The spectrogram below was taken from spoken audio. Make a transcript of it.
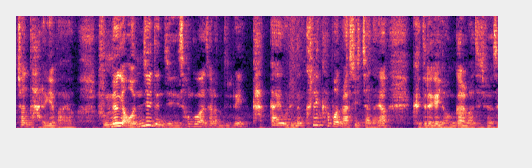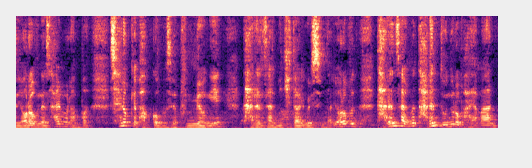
전 다르게 봐요. 분명히 언제든지 성공한 사람들이 가까이 우리는 클릭 한 번을 할 수 있잖아요. 그들에게 영감을 받으시면서 여러분의 삶을 한번 새롭게 바꿔보세요. 분명히 다른 삶이 기다리고 있습니다. 여러분 다른 삶은 다른 눈으로 봐야만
